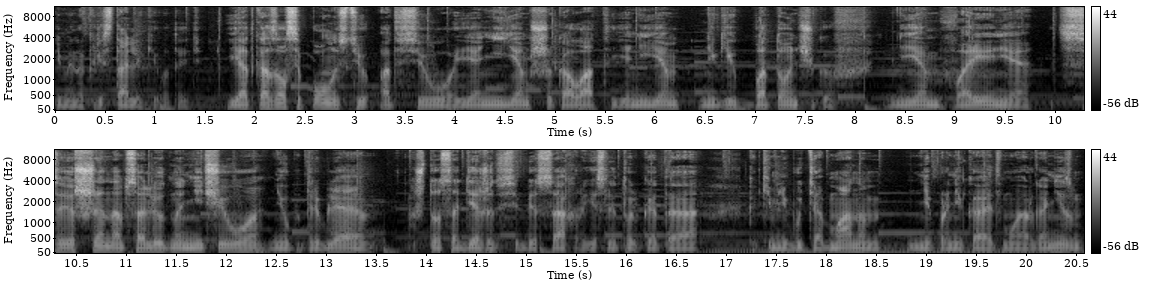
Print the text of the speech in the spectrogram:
именно кристаллики вот эти. Я отказался полностью от всего. Я не ем шоколад, я не ем никаких батончиков, не ем варенье. Совершенно абсолютно ничего не употребляю, что содержит в себе сахар, если только это каким-нибудь обманом не проникает в мой организм,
